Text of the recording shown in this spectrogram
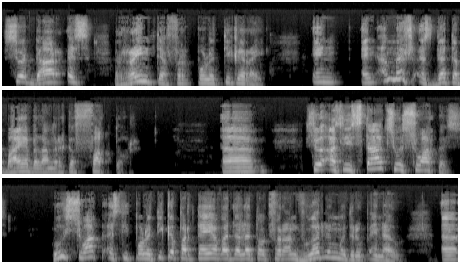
So daar is ruimte vir politieke ry. En en immers is dit 'n baie belangrike faktor. Uh So as die staat so swak is, hoe swak is die politieke partye wat hulle tot verantwoording moet roep en hou? Uh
